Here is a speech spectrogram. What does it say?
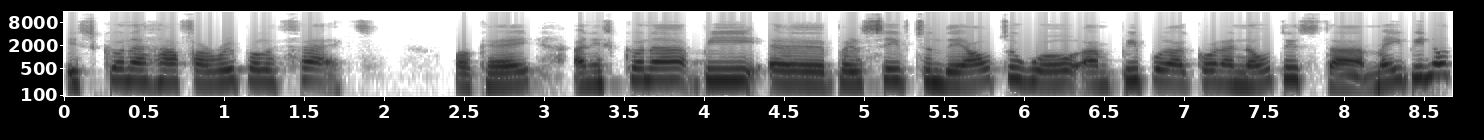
it's gonna have a ripple effect okay? And it's gonna be uh, perceived in the outer world and people are gonna notice that. Maybe not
